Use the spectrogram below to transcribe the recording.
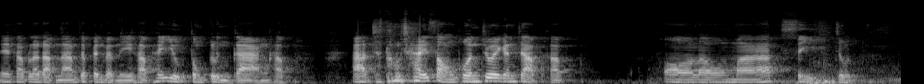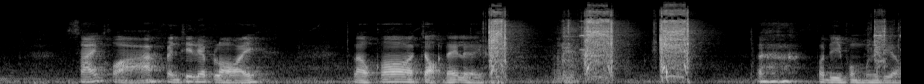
นี่ครับระดับน้ำจะเป็นแบบนี้ครับ ให้อยู่ตรงกลึงกลางครับ อาจจะต้องใช้สองคนช่วยกันจับครับ พอเรามาร์กสี่จุด ซ้ายขวาเป็นที่เรียบร้อย เราก็เจาะได้เลยครับพอดีผมมือเดียว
